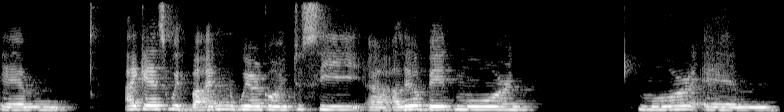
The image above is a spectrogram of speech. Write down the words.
um, I guess with Biden, we are going to see uh, a little bit more, more um,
